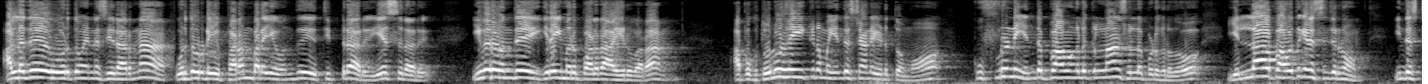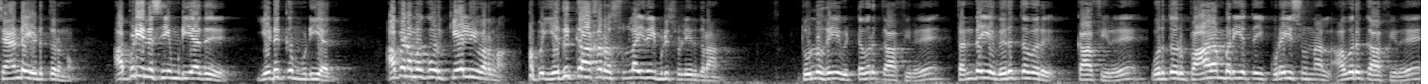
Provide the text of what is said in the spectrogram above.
அல்லது ஒருத்தவங்க என்ன செய்யறாருன்னா ஒருத்தருடைய பரம்பரையை வந்து திட்டுறாரு ஏசுறாரு. இவர் வந்து இறை மறுப்பாளராக ஆகிடுவாரா அப்போ தொழுகைக்கு நம்ம எந்த ஸ்டாண்டை எடுத்தோமோ குஃப்ருன்னு எந்த பாவங்களுக்கெல்லாம் சொல்லப்படுகிறதோ எல்லா பாவத்துக்கும் என்ன செஞ்சிடணும்? இந்த ஸ்டாண்டை எடுத்துடணும். அப்படி என்ன செய்ய முடியாது? எடுக்க முடியாது. அப்ப நமக்கு ஒரு கேள்வி வரலாம். அப்ப எதுக்காக ரசுல்லா இதை இப்படி சொல்லியிருக்கிறாங்க? தொழுகையை விட்டவர் காஃபிரு தந்தையை வெறுத்தவர் காஃபிரு ஒருத்தர் பாரம்பரியத்தை குறை சொன்னால் அவர் காஃபிரு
